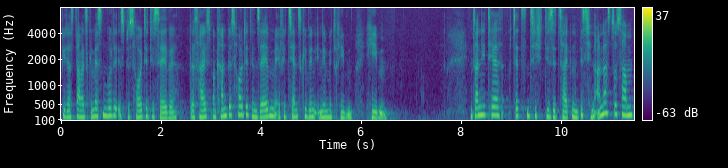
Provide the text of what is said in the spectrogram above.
wie das damals gemessen wurde, ist bis heute dieselbe. Das heißt, man kann bis heute denselben Effizienzgewinn in den Betrieben heben. Im Sanitär setzen sich diese Zeiten ein bisschen anders zusammen,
